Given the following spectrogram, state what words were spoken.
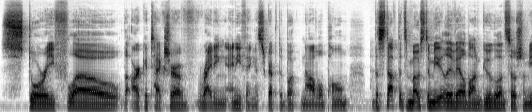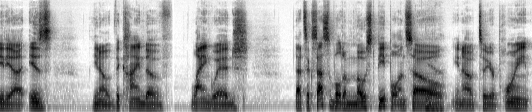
story flow, the architecture of writing anything, a script, a book, novel, poem, the stuff that's most immediately available on Google and social media is, you know, the kind of language that's accessible to most people. And so, Yeah. you know, to your point,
